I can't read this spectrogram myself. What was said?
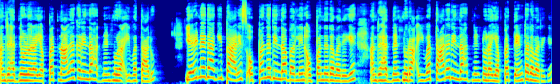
ಅಂದರೆ ಹದಿನೇಳು ನೂರ ಎಪ್ಪತ್ನಾಲ್ಕರಿಂದ ಹದಿನೆಂಟುನೂರ ಐವತ್ತಾರು. ಎರಡನೇದಾಗಿ ಪ್ಯಾರಿಸ್ ಒಪ್ಪಂದದಿಂದ ಬರ್ಲಿನ್ ಒಪ್ಪಂದದವರೆಗೆ, ಅಂದರೆ ಹದಿನೆಂಟುನೂರ ಐವತ್ತಾರರಿಂದ ಹದಿನೆಂಟುನೂರ ಎಪ್ಪತ್ತೆಂಟರವರೆಗೆ.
